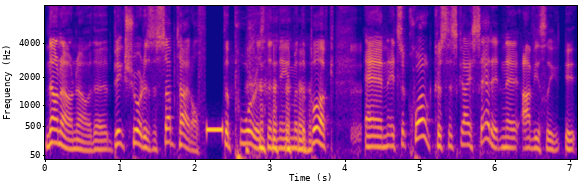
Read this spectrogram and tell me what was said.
no, no, no, the Big Short is the subtitle. the poor is the name of the book, and it's a quote because this guy said it, and it, obviously it,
